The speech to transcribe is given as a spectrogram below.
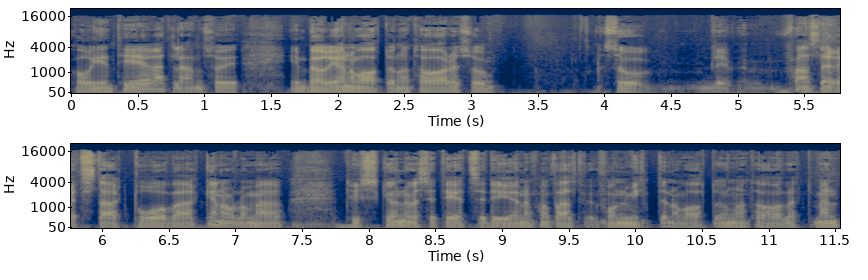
orienterat land. Så i, i början av 1800-talet så, så blev, fanns det en rätt stark påverkan av de här tyska universitetsidéerna, framförallt från mitten av 1800-talet. Men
